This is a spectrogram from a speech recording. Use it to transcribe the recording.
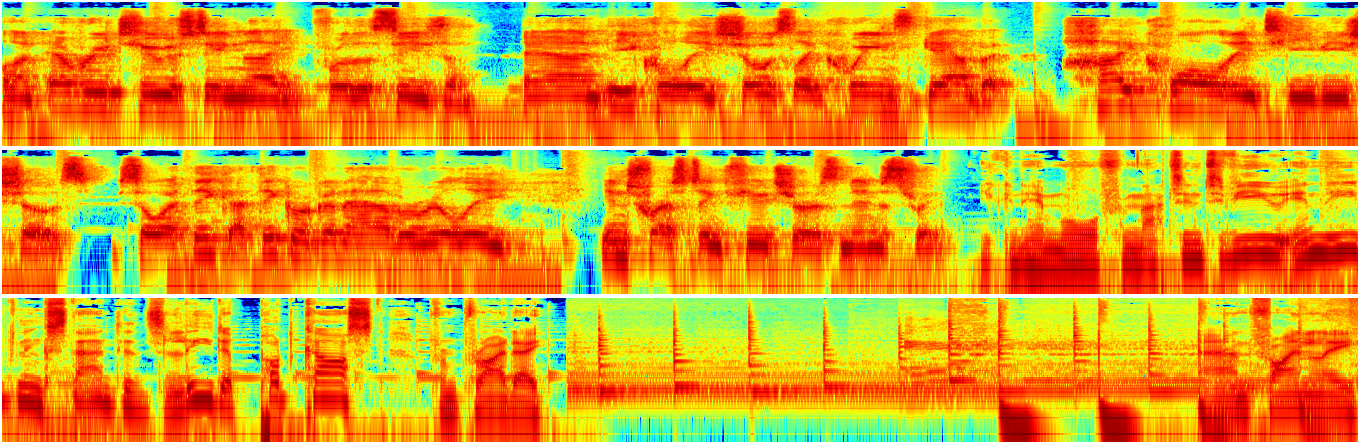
on every Tuesday night for the season. And equally shows like Queen's Gambit, high quality TV shows. So I think I think we're going to have a really interesting future as an industry. You can hear more from that interview in the Evening Standards Leader podcast from Friday. And finally,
